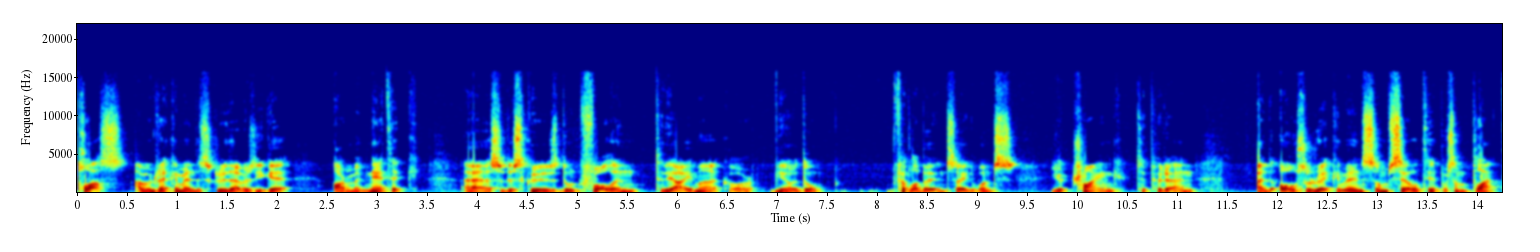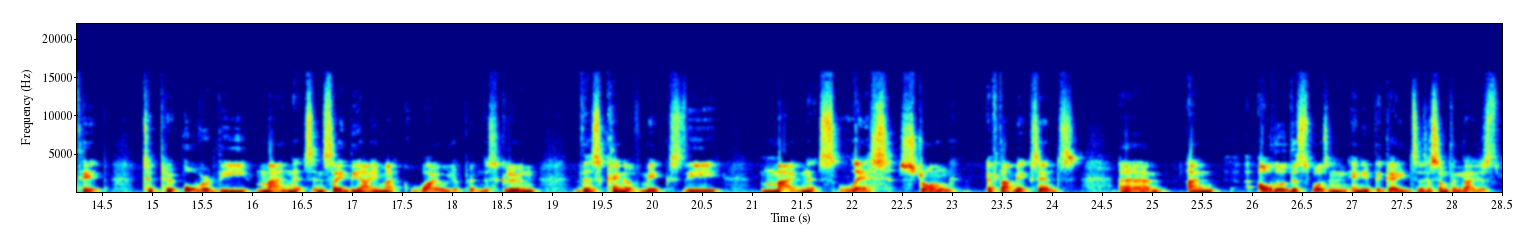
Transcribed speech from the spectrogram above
Plus I would recommend the screwdrivers you get are magnetic uh, so the screws don't fall into the iMac or you know don't fiddle about inside once you're trying to put it in. I'd also recommend some sellotape or some black tape to put over the magnets inside the iMac while you're putting the screw in. This kind of makes the magnets less strong if that makes sense. Um, and although this wasn't in any of the guides, this is something that I just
